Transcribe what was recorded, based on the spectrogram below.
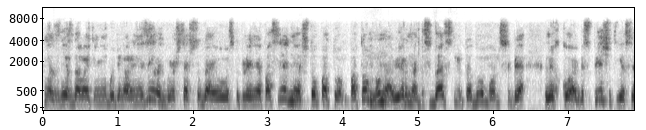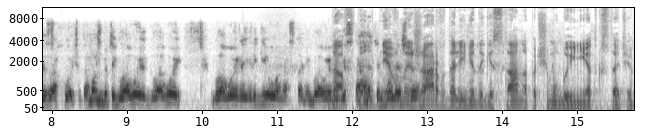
нет, здесь давайте не будем организировать, будем считать, что да, его выступление последнее. Что потом? Потом, ну, наверное, Государственную Думу он себе легко обеспечит, если захочет. А может быть и главой, главой главой региона станет, главой да, Дагестана. Дневный более, что... жар в долине Дагестана, почему бы и нет, кстати.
